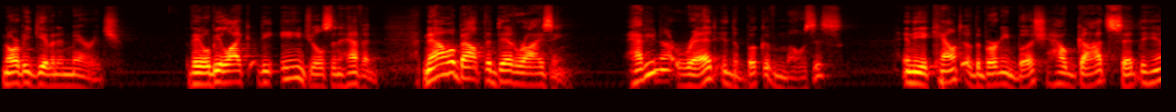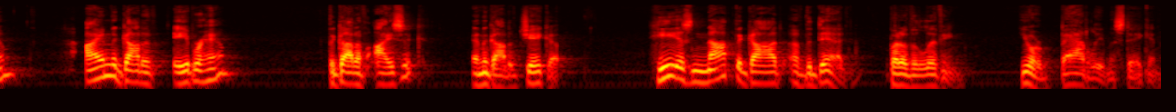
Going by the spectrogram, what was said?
nor be given in marriage. They will be like the angels in heaven. Now, about the dead rising. Have you not read in the book of Moses, in the account of the burning bush, how God said to him, I am the God of Abraham, the God of Isaac, and the God of Jacob. He is not the God of the dead, but of the living. You are badly mistaken.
